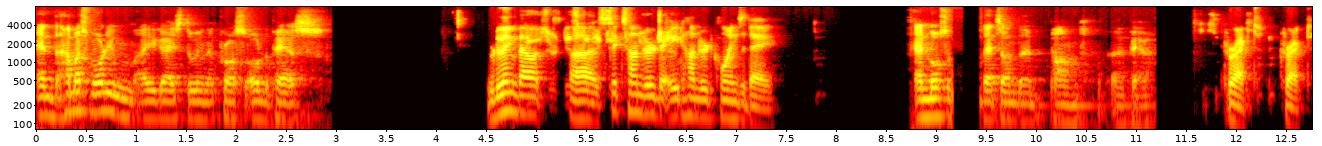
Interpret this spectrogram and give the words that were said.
And how much volume are you guys doing across all the pairs? We're doing about uh, 600 to 800 coins a day. And most of that's on the pound uh, pair. Correct. Correct.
